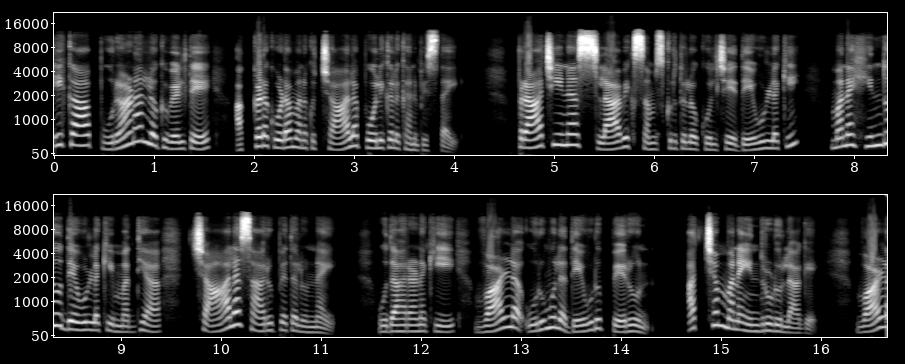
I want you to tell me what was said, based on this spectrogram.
ఇక పురాణాల్లోకి వెళ్తే అక్కడ కూడా మనకు చాలా పోలికలు కనిపిస్తాయి. ప్రాచీన స్లావిక్ సంస్కృతిలో కొల్చే దేవుళ్ళకి మన హిందూ దేవుళ్ళకి మధ్య చాలా సారూప్యతలున్నాయి. ఉదాహరణకి వాళ్ళ ఉరుముల దేవుడు పెరూన్ అచ్చం మన ఇంద్రుడులాగే. వాళ్ళ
